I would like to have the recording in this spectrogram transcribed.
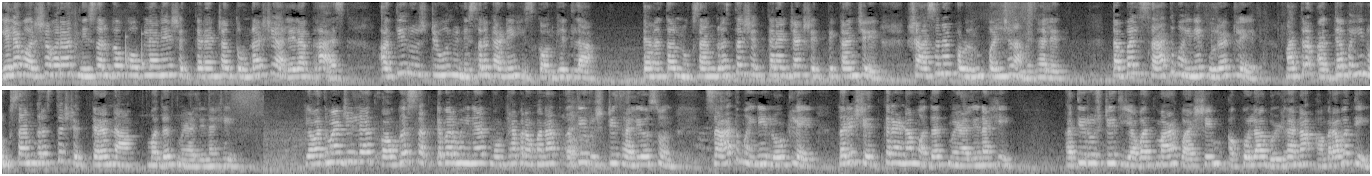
गेल्या वर्षभरात निसर्ग कोपल्याने शेतकऱ्यांच्या तोंडाशी आलेला घास अतिवृष्टीहून निसर्गाने हिसकावून घेतला. त्यानंतर नुकसानग्रस्त शेतकऱ्यांच्या शेतपिकांचे शासनाकडून पंचनामे झालेत. तब्बल सात महिने उलटले मात्र अद्यापही नुकसानग्रस्त शेतकऱ्यांना मदत मिळाली नाही. यवतमाळ जिल्ह्यात ऑगस्ट सप्टेंबर महिन्यात मोठ्या प्रमाणात अतिवृष्टी झाली असून सात महिने लोटले तरी शेतकऱ्यांना मदत मिळाली नाही. अतिवृष्टीत यवतमाळ वाशिम अकोला बुलढाणा अमरावती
